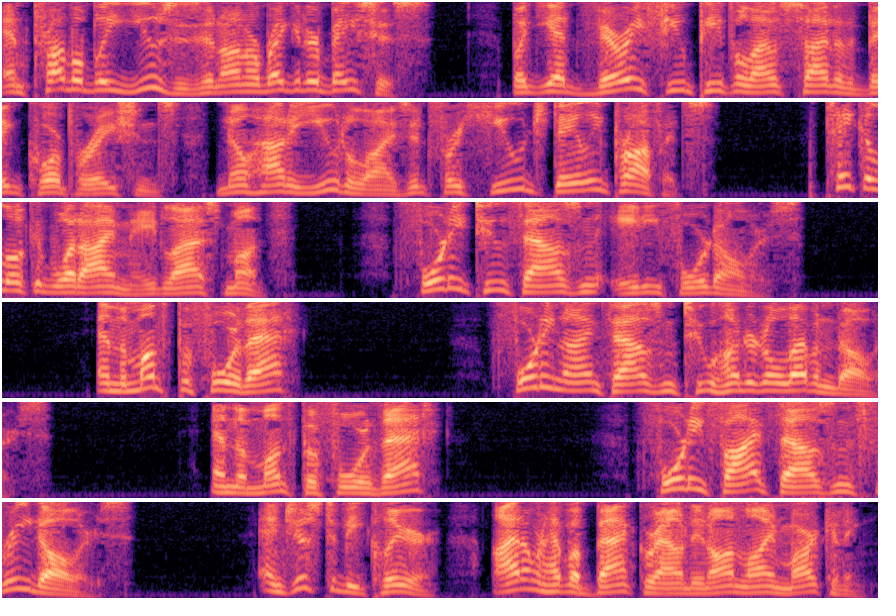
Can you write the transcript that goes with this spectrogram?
and probably uses it on a regular basis. But yet very few people outside of the big corporations know how to utilize it for huge daily profits. Take a look at what I made last month. $42,084. And the month before that, $49,211. And the month before that, $45,003. And just to be clear, I don't have a background in online marketing.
